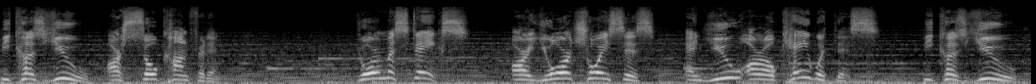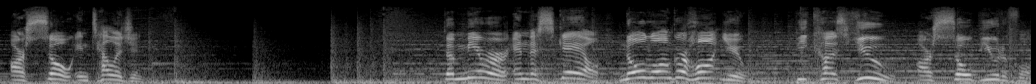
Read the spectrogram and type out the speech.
because you are so confident. Your mistakes are your choices, and you are okay with this because you are so intelligent. The mirror and the scale no longer haunt you because you are so beautiful.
